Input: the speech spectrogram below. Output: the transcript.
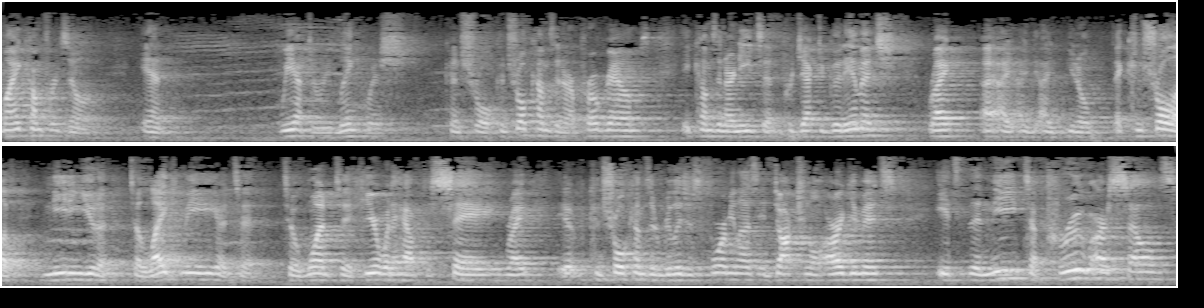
my comfort zone. And we have to relinquish control. Control comes in our programs. It comes in our need to project a good image right? I, I, I, you know, that control of needing you to, to like me and to, to want to hear what I have to say, right? It, control comes in religious formulas, in doctrinal arguments. It's the need to prove ourselves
